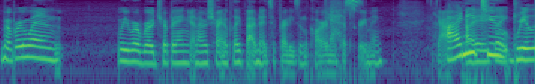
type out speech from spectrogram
Remember when we were road tripping and I was trying to play Five Nights at Freddy's in the car and I kept screaming? Yeah, I need to like- real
